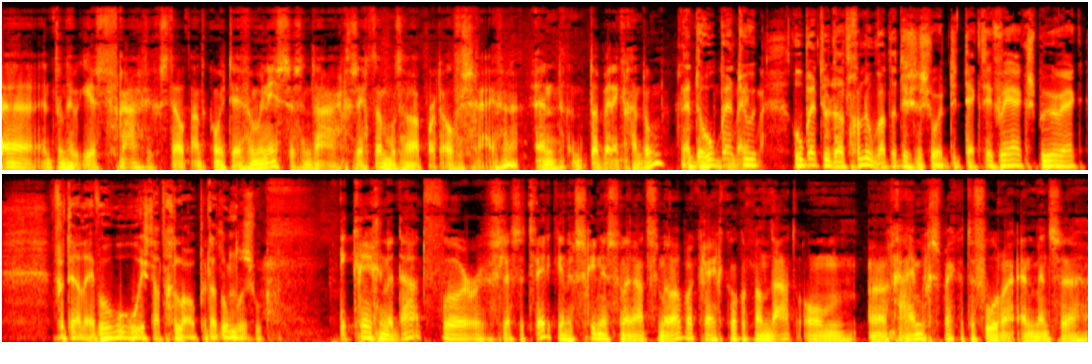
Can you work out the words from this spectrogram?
Uh, en toen heb ik eerst vragen gesteld aan het comité van ministers. En daar gezegd, daar moeten we een rapport over schrijven. En dat ben ik gaan doen. En hoe, bent u, hoe bent u dat doen? Want het is een soort detectivewerk, spuurwerk. Vertel even, hoe, hoe is dat gelopen, dat onderzoek? Ik kreeg inderdaad voor slechts de tweede keer in de geschiedenis van de Raad van Europa... kreeg ik ook het mandaat om uh, geheime gesprekken te voeren... en mensen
